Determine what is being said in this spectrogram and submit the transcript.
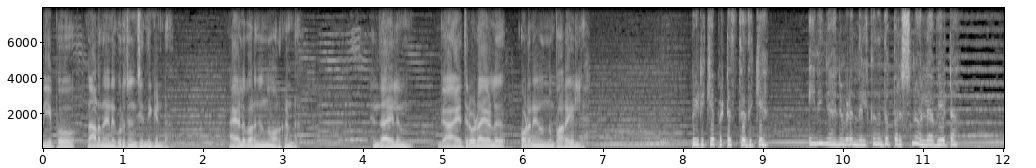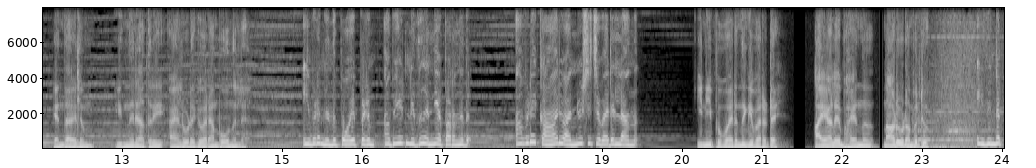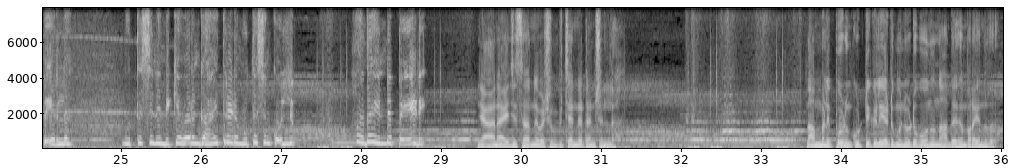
ഇനിയിപ്പോൾ നടന്നതിനെ കുറിച്ചൊന്നും ചിന്തിക്കണ്ട. അയാൾ പറഞ്ഞൊന്നും ഓർക്കണ്ട. എന്തായാലും ഗായത്രിയോട് അയാൾ ഉടനെ ഒന്നും പറയില്ല. പിടിക്കപ്പെട്ട സ്ഥിതിക്ക് ഇനി ഞാനിവിടെ നിൽക്കുന്നത് പ്രശ്നമല്ല അബിയേട്ട. എന്തായാലും ഇന്ന് രാത്രി അയാളോടേക്ക് വരാൻ പോകുന്നില്ല. ഇവിടെ നിന്ന് പോയപ്പോഴും അബിയേട്ടൻ ഇത് തന്നെയാ പറഞ്ഞത്. അവിടേക്ക് ആരും അന്വേഷിച്ചു വരില്ലാന്ന്. ഇനിയിപ്പോ വരുന്നെങ്കിൽ വരട്ടെ. അയാളെ ഭയന്ന് നാടുവിടാൻ പറ്റൂ. ഇതിന്റെ പേരിൽ മുത്തശ്ശനെ മിക്കവാറും ഗായത്രിയുടെ മുത്തശ്ശൻ കൊല്ലും. അതാ എന്റെ പേടി. ഞാൻ ഐ ജി സാറിനെ വിഷമിപ്പിച്ചതിന്റെ ടെൻഷനില്ല നമ്മളിപ്പോഴും കുട്ടിക്കളിയായിട്ട് മുന്നോട്ട് പോകുന്നെന്ന് അദ്ദേഹം പറയുന്നത്.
